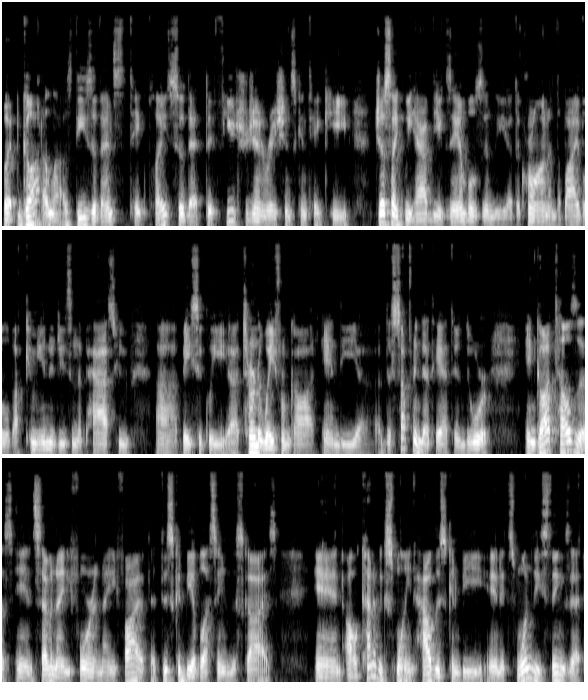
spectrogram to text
But God allows these events to take place so that the future generations can take heed. Just like we have the examples in the uh, the Quran and the Bible about communities in the past who uh, basically uh, turned away from God and the uh, the suffering that they had to endure. And God tells us in 794 and 95 that this could be a blessing in disguise. And I'll kind of explain how this can be. And it's one of these things that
